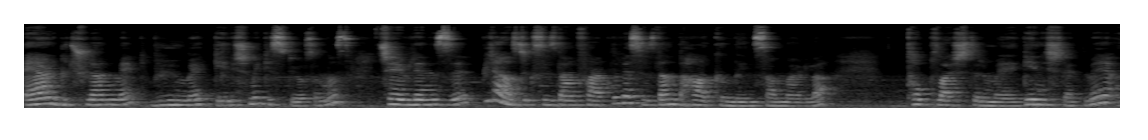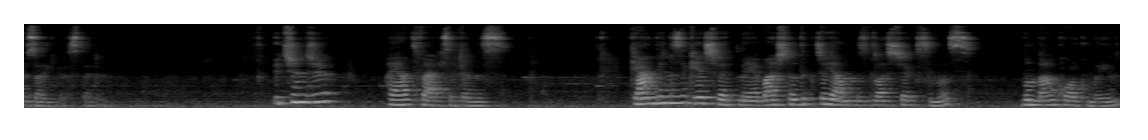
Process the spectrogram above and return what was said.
Eğer güçlenmek, büyümek, gelişmek istiyorsanız çevrenizi birazcık sizden farklı ve sizden daha akıllı insanlarla toplaştırmaya, genişletmeye özen gösterin. Üçüncü hayat felsefemiz. Kendinizi keşfetmeye başladıkça yalnızlaşacaksınız. Bundan korkmayın.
